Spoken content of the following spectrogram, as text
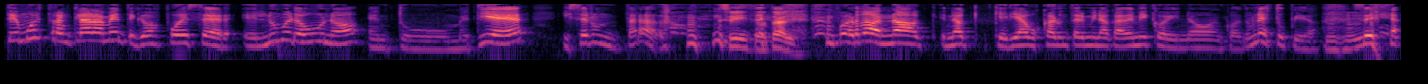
te muestran claramente que vos podés ser el número uno en tu métier y ser un tarado. Sí, total. Perdón, no, no quería buscar un término académico y no encontré. Un estúpido. Sería,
